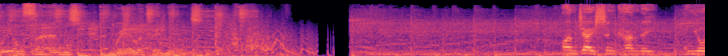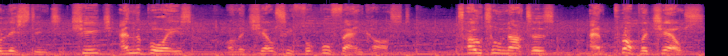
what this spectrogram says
Real fans, real opinions. I'm Jason Cundy, and you're listening to Chidge and the boys on the Chelsea Football Fancast. Total nutters and proper Chelsea.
